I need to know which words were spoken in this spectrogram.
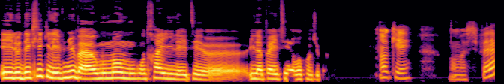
Et le déclic, il est venu bah, au moment où mon contrat, il a été, euh, il a pas été reconduit. Ok. Bon, bah, super.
